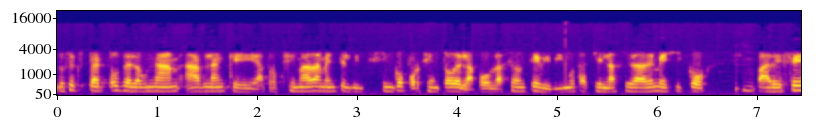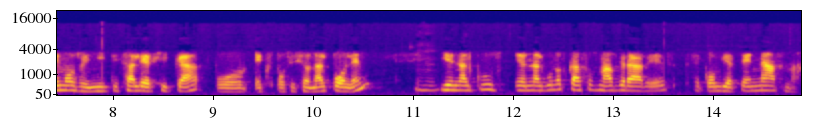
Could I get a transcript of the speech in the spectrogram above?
los expertos de la UNAM hablan que aproximadamente el 25% de la población que vivimos aquí en la Ciudad de México padecemos rinitis alérgica por exposición al polen y en, en, algunos casos más graves se convierte en asma.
